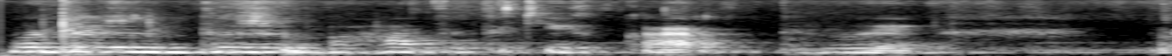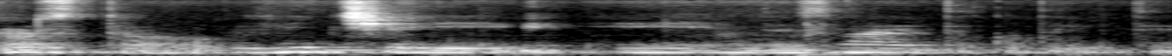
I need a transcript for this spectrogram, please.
Бо дуже дуже багато таких карт, де ви просто в відчаї і не знаєте, куди йти.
